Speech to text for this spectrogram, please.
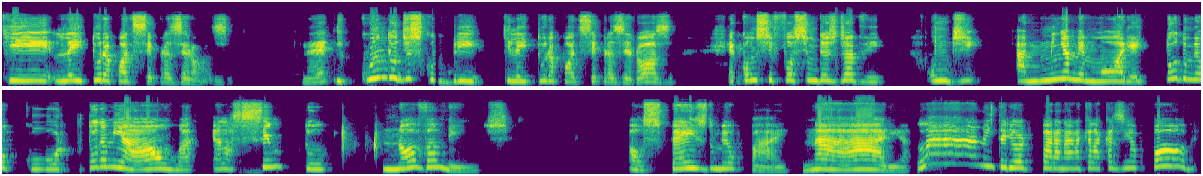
que leitura pode ser prazerosa. Né? E quando eu descobri que leitura pode ser prazerosa, é como se fosse um déjà vu, onde a minha memória e todo o meu corpo, toda a minha alma, ela sentou novamente aos pés do meu pai, na área, lá no interior do Paraná, naquela casinha pobre.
